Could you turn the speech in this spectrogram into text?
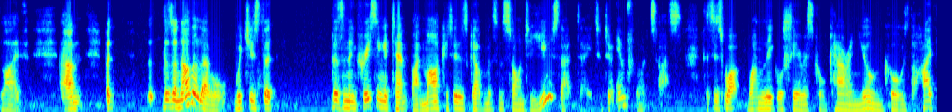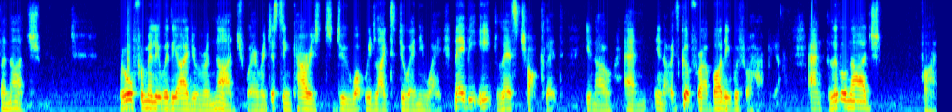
life. Um, but There's another level, which is that there's an increasing attempt by marketers, governments, and so on to use that data to influence us. This is what one legal theorist called Karen Yeung calls the hyper nudge. We're all familiar with the idea of a nudge, where we're just encouraged to do what we'd like to do anyway. Maybe eat less chocolate, you know, and, you know, it's good for our body, we feel happier. And a little nudge, fine.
